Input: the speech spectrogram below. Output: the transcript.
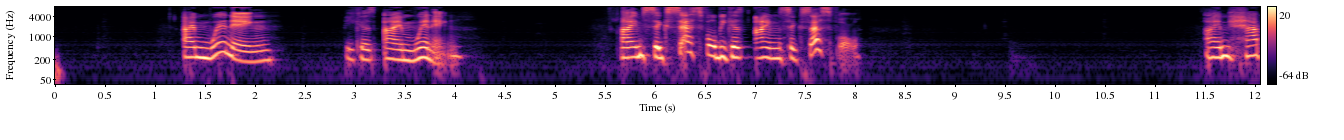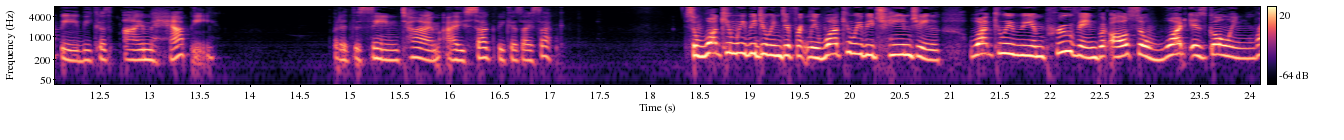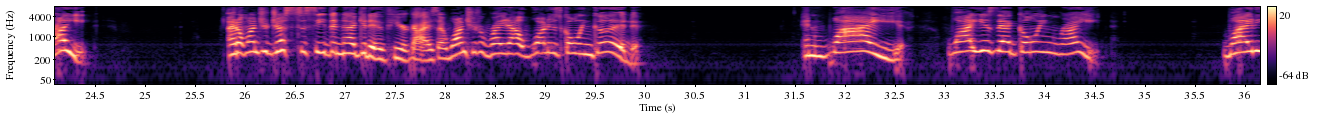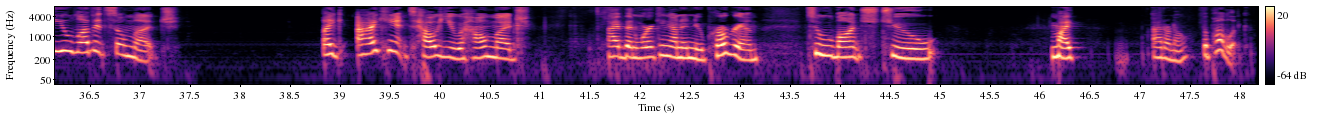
I'm winning because I'm winning. I'm successful because I'm successful. I'm happy because I'm happy. But at the same time, I suck because I suck. So, what can we be doing differently? What can we be changing? What can we be improving? But also, what is going right? I don't want you just to see the negative here, guys. I want you to write out what is going good and why. Why is that going right? Why do you love it so much? Like, I can't tell you how much I've been working on a new program to launch to my, I don't know, the public.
